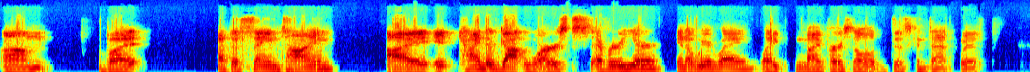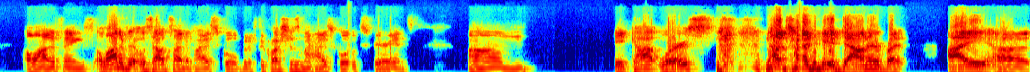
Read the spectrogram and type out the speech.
Um, but at the same time, I it kind of got worse every year in a weird way. Like my personal discontent with a lot of things. A lot of it was outside of high school, but if the question is my high school experience, um, it got worse. Not trying to be a downer, but I uh,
